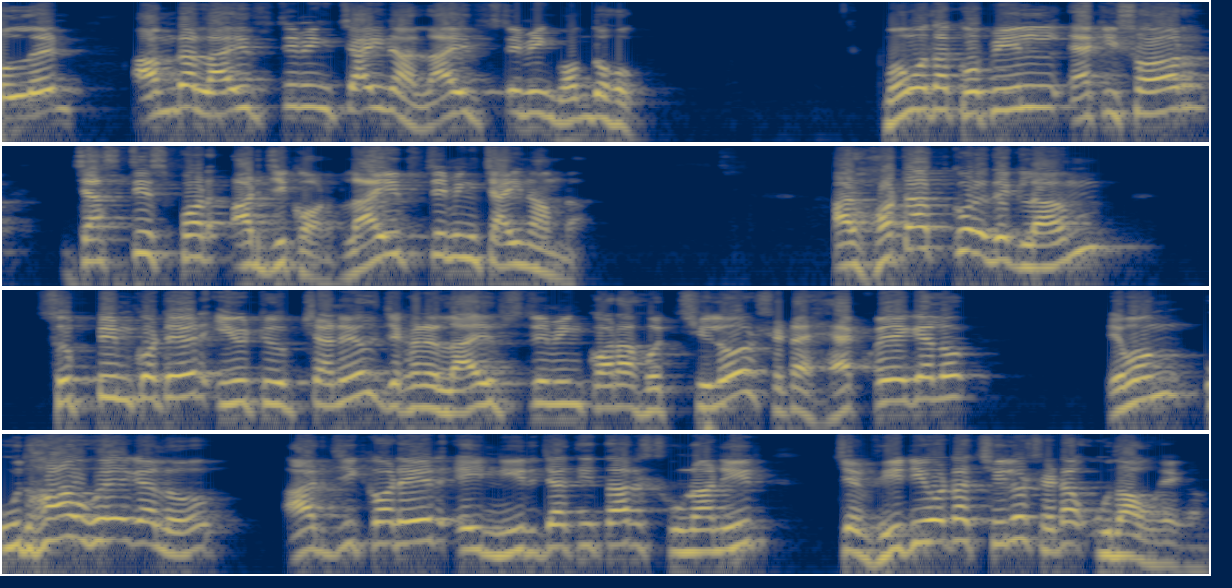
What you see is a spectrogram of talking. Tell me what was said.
বললেন, আমরা লাইভ স্ট্রিমিং চাই না লাইভ স্ট্রিমিং বন্ধ হোক। মমতা, কপিল একই স্বর justice for RG Kar live streaming চাই না আমরা। আর হঠাৎ করে দেখলাম সুপ্রিম কোর্টের ইউটিউব চ্যানেল যেখানে লাইভ স্ট্রিমিং করা হচ্ছিল, সেটা হ্যাক হয়ে গেল এবং উধাও হয়ে গেল আরজিকরের এই নির্যাতিতার শুনানির যে ভিডিওটা ছিল, সেটা উধাও হয়ে গেল।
